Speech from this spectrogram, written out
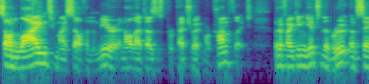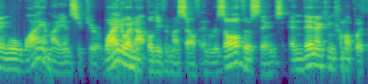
So I'm lying to myself in the mirror, and all that does is perpetuate more conflict. But if I can get to the root of saying, well, why am I insecure? Why do I not believe in myself and resolve those things? And then I can come up with,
